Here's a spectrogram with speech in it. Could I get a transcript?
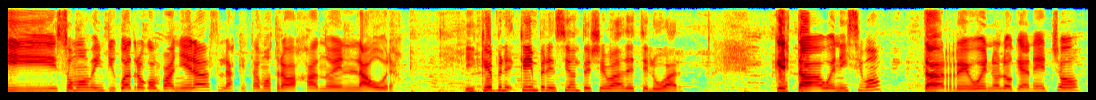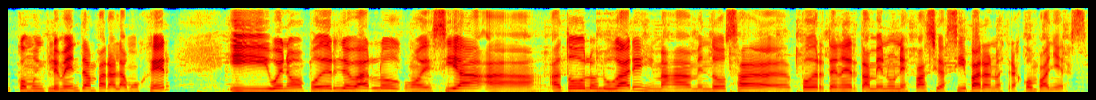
Y somos 24 compañeras las que estamos trabajando en la obra. ¿Y qué, qué impresión te llevas de este lugar? Que está buenísimo, está re bueno lo que han hecho, cómo implementan para la mujer y bueno, poder llevarlo, como decía, a, todos los lugares y más a Mendoza, poder tener también un espacio así para nuestras compañeras.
